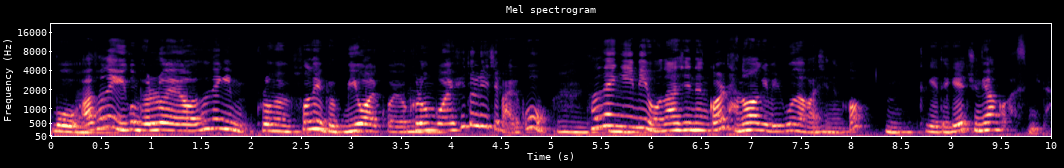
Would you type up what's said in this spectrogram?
뭐, 아, 선생님 이건 별로예요. 선생님, 그러면 선생님 별- 미워할 거예요. 그런 음. 거에 휘둘리지 말고, 음. 선생님이 원하시는 걸 단호하게 밀고 나가시는 거, 음, 그게 되게 중요한 것 같습니다.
